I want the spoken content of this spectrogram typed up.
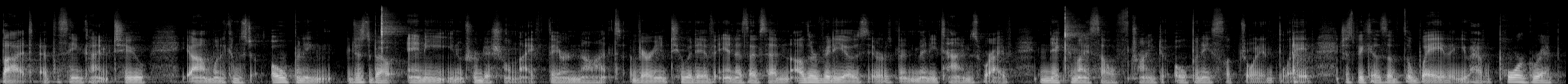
but at the same time too um, when it comes to opening just about any you know traditional knife they are not very intuitive. And as I've said in other videos there's been many times where I've nicked myself trying to open a slip jointed blade just because of the way that you have a poor grip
